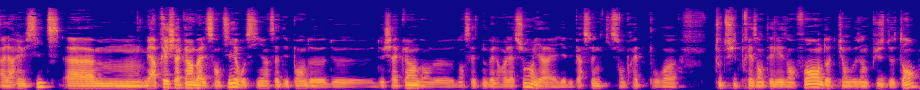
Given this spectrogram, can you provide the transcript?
à la réussite. Euh, mais après chacun va le sentir aussi. Hein, ça dépend de, de, de, chacun dans le dans cette nouvelle relation. Il y a, il y a des personnes qui sont prêtes pour euh, tout de suite présenter les enfants, d'autres qui ont besoin de plus de temps.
